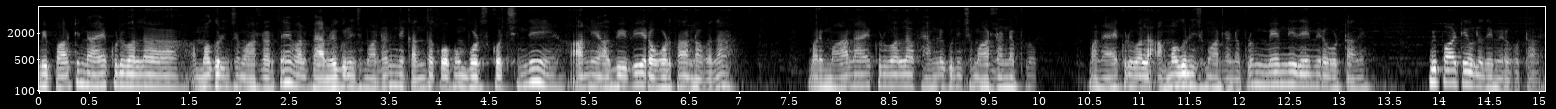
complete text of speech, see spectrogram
మీ పార్టీ నాయకుడి వాళ్ళ అమ్మ గురించి మాట్లాడితే వాళ్ళ ఫ్యామిలీ గురించి మాట్లాడి నీకు అంత కోపం పొడుచుకొచ్చింది అని అవి ఇవి రగొడతా అన్నావు కదా. మరి మా నాయకుడి వాళ్ళ ఫ్యామిలీ గురించి మాట్లాడినప్పుడు మా నాయకుడి వాళ్ళ అమ్మ గురించి మాట్లాడినప్పుడు మేము నీదేమి రగొట్టాలి మీ పార్టీ వాళ్ళది ఏమి రగొట్టాలి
